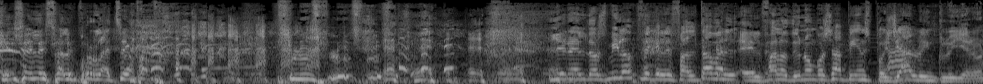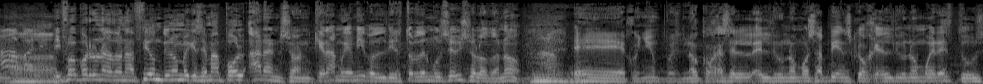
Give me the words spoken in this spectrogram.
que se le sale por la chepa. Flus, flus, flus. Y en el 2011 que les faltaba el, el falo de un Homo sapiens, pues ya lo incluyeron. Ah, vale. Y fue por una donación de un hombre que se llama Paul Aronson, que era muy amigo del director del museo y se lo donó. Eh, coño, pues no cojas el, el de un Homo sapiens, coge el de un Homo erectus,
